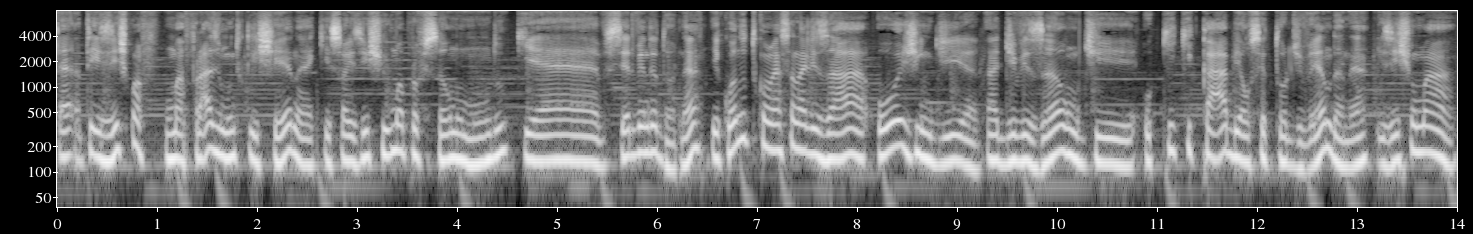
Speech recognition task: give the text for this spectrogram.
é, existe uma, uma frase muito clichê, né? Que só existe uma profissão no mundo que é ser vendedor, né? E quando tu começa começa a analisar hoje em dia a divisão de o que, que cabe ao setor de venda, né? Existe uma,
